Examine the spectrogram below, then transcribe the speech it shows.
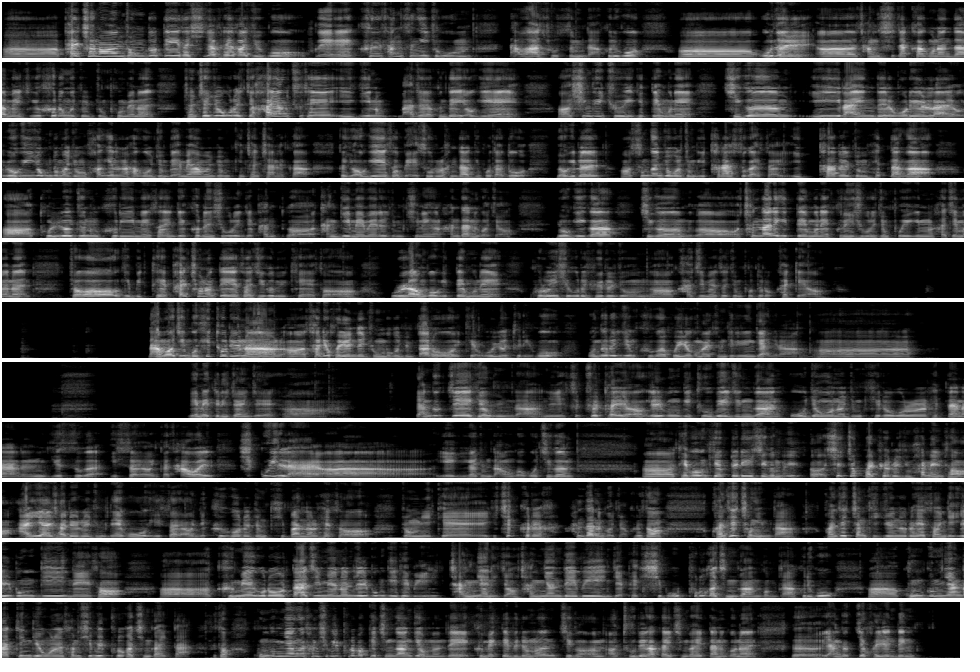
어, 8,000원 정도 대에서 시작을 해가지고 꽤 큰 상승이 조금 나와줬습니다. 그리고 어, 오늘 어, 장 시작하고 난 다음에 지금 흐름을 좀, 좀 보면은 전체적으로 이제 하향 추세이기는 맞아요. 근데 여기에 어, 신규 주이기 때문에 지금 이 라인들 월요일 날 여기 정도만 좀 확인을 하고 좀 매매하면 좀 괜찮지 않을까. 그러니까 여기에서 매수를 한다기보다도 여기를 어, 순간적으로 좀 이탈할 수가 있어요. 이탈을 좀 했다가 어, 돌려주는 그림에서 이제 그런 식으로 이제 반, 어, 단기 매매를 좀 진행을 한다는 거죠. 여기가 지금 어, 첫날이기 때문에 그런 식으로 좀 보이기는 하지만은 저기 밑에 8,000원대에서 지금 이렇게 해서 올라온 거기 때문에 그런 식으로 뷰를 좀 어, 가지면서 좀 보도록 할게요. 나머지 뭐 히토류나 어, 사료 관련된 종목은 좀 따로 이렇게 올려드리고 오늘은 지금 그걸 보려고 말씀드리는 게 아니라 어, 얘네들이 죠 이제 어, 양극재 기업입니다. 수출 탄력 1분기 2배 증가한 5조 원을 좀 기록을 했다는 뉴스가 있어요. 그러니까 4월 19일 날 어, 얘기가 좀 나온 거고 지금 어, 대부분 기업들이 지금 일, 어, 실적 발표를 좀 하면서 IR 자료를 좀 내고 있어요. 이제 그거를 좀 기반을 해서 좀 이렇게 체크를 한다는 거죠. 그래서 관세청입니다. 관세청 기준으로 해서 이제 1분기 내에서 어, 금액으로 따지면은 1분기 대비 작년이죠. 작년 대비 이제 115%가 증가한 겁니다. 그리고 어, 공급량 같은 경우는 31%가 증가했다. 그래서 공급량은 31%밖에 증가한 게 없는데 금액 대비로는 지금 어, 2배 가까이 증가했다는 거는 어, 양극재 관련된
